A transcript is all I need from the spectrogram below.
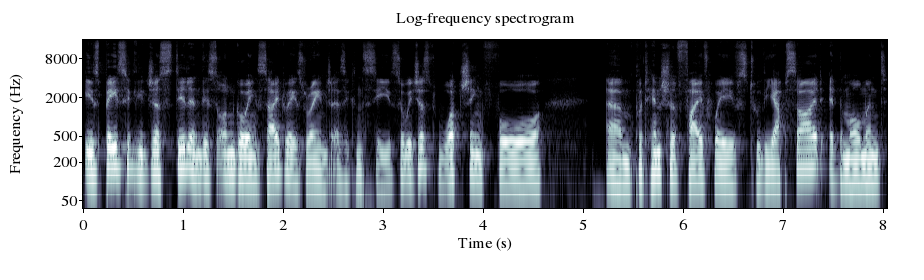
is basically just still in this ongoing sideways range, as you can see. So we're just watching for um, potential five waves to the upside. At the moment,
